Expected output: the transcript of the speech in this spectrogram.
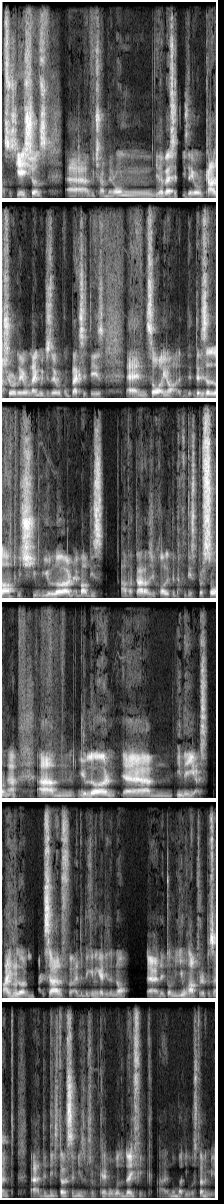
associations uh, which have their own diversities, their own culture, their own languages, their own complexities. And so, you know, th- there is a lot which you, you learn about this avatar, as you call it, about this persona. Um, you learn um, in the years. I've mm-hmm. learned myself at the beginning, I didn't know. Uh, they told me you have to represent uh, the digital SMEs. So, okay, well, what do they think? Uh, nobody was telling me,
